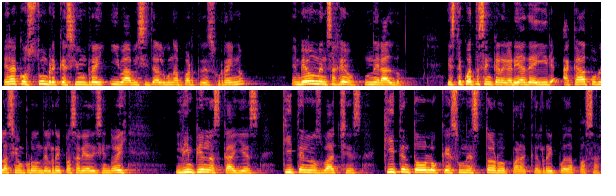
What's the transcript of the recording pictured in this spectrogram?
Era costumbre que si un rey iba a visitar alguna parte de su reino, enviaba un mensajero, un heraldo, y este cuate se encargaría de ir a cada población por donde el rey pasaría diciendo, hey, limpien las calles, quiten los baches, quiten todo lo que es un estorbo para que el rey pueda pasar.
